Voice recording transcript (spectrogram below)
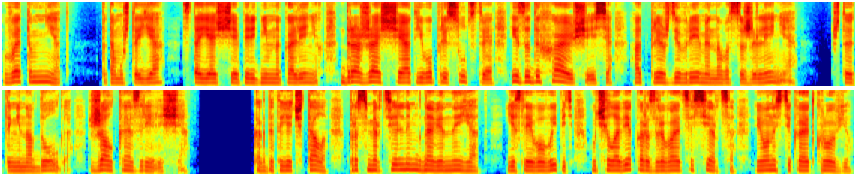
в этом нет, потому что я, стоящая перед ним на коленях, дрожащая от его присутствия и задыхающаяся от преждевременного сожаления — что это ненадолго, жалкое зрелище. Когда-то я читала про смертельный мгновенный яд. Если его выпить, у человека разрывается сердце, и он истекает кровью.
